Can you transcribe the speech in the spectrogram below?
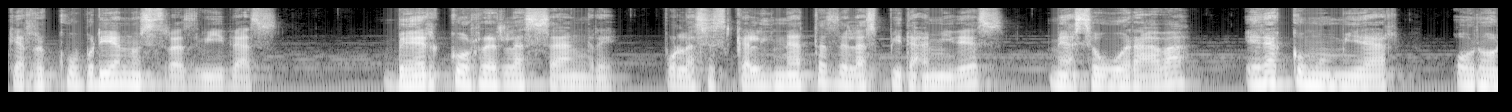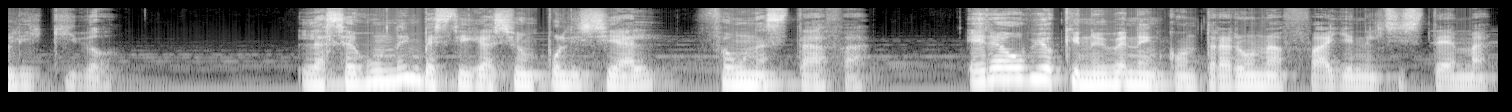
que recubría nuestras vidas. Ver correr la sangre por las escalinatas de las pirámides, me aseguraba, era como mirar oro líquido. La segunda investigación policial fue una estafa. Era obvio que no iban a encontrar una falla en el sistema,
